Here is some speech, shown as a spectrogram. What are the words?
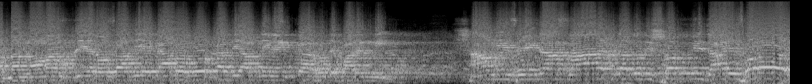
আপনার নামাজ দিয়ে, রোজা দিয়ে, কালো বোরকা দিয়ে আপনি নেককার হতে পারেননি। স্বামী যেটা চায়, ওটা যদি সত্যি যায় হয়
